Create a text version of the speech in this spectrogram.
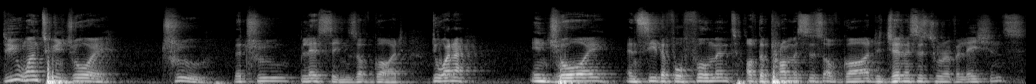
Do you want to enjoy true the true blessings of God? Do you want to enjoy and see the fulfillment of the promises of God, Genesis to Revelations?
